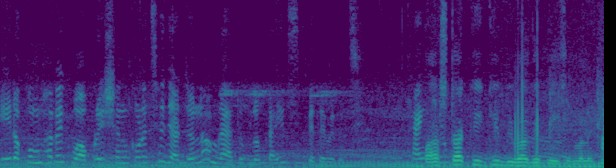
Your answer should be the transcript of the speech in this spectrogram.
এরকমভাবে কোঅপারেশন করেছে যার জন্য আমরা এতগুলো প্রাইজ পেতে পেরেছি। পাঁচটা কি কি বিভাগে পেয়েছেন? মানে কি-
